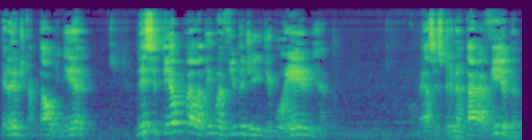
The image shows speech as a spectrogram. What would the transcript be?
grande capital mineira, Nesse tempo, ela tem uma vida de, de boêmia, começa a experimentar a vida.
